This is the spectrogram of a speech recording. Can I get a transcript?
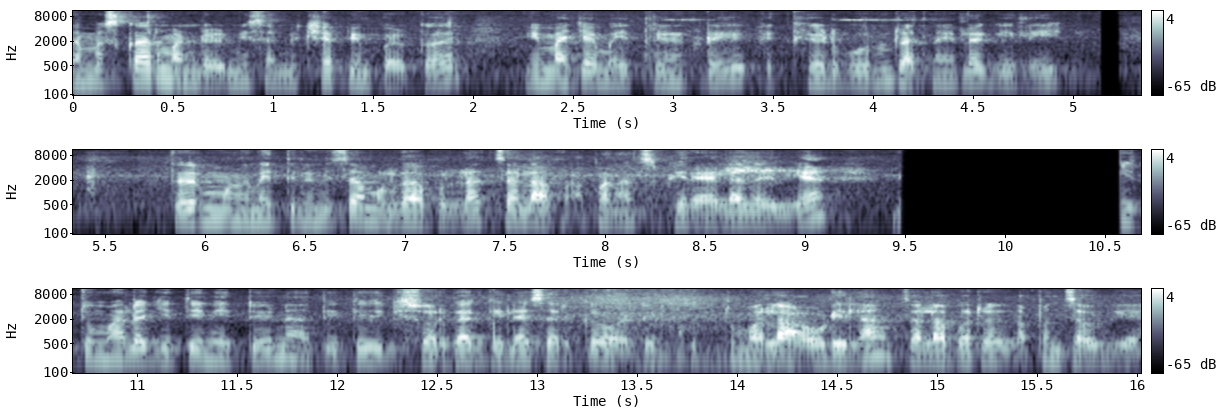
नमस्कार मंडळ मी समीक्षा पिंपळकर. मी माझ्या मैत्रिणीकडे खेडवरून रत्नागिरीला गेली. तर म- मैत्रिणीचा मुलगा बोलला चला आपण आज फिरायला जाऊया. मी तुम्हाला जिथे नेतोय ना तिथे स्वर्गात गेल्यासारखं वाटेल. खूप तुम्हाला आवडेल हां. चला बरं आपण जाऊया.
